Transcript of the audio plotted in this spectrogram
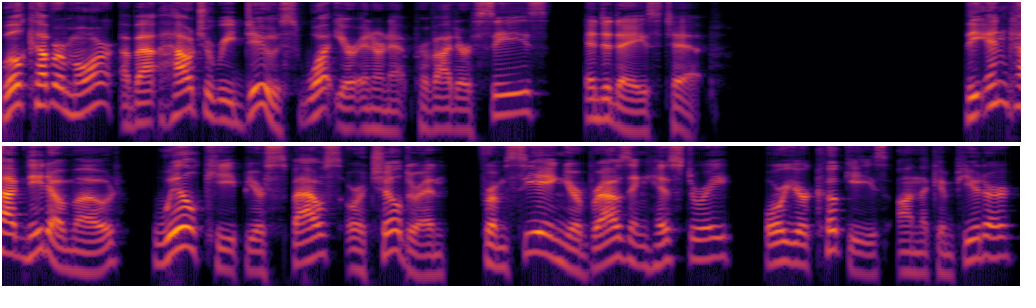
We'll cover more about how to reduce what your internet provider sees in today's tip. The incognito mode will keep your spouse or children from seeing your browsing history or your cookies on the computer.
